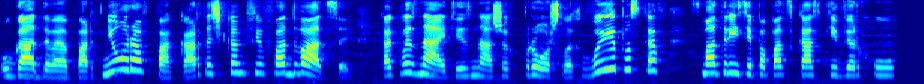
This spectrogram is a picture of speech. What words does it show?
угадывая партнеров по карточкам FIFA 20. Как вы знаете из наших прошлых выпусков, смотрите по подсказке вверху,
